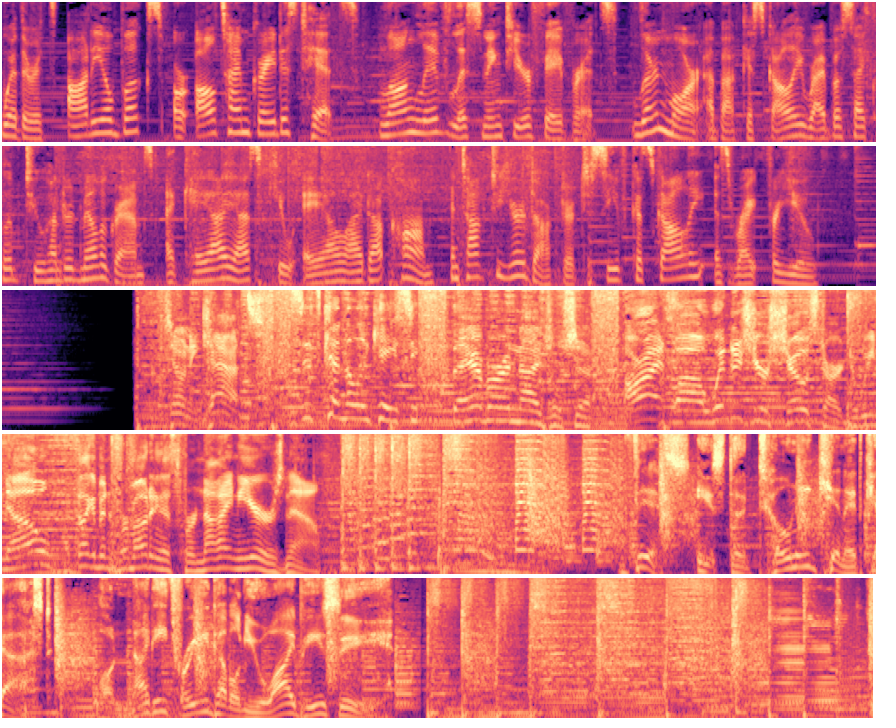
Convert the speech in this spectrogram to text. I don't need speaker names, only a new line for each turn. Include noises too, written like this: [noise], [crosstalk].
Whether it's audiobooks or all-time greatest hits, long live listening to your favorites. Learn more about Kisqali Ribociclib 200 milligrams at kisqali.com and talk to your doctor to see if Kisqali is right for you.
Tony Katz.
It's Kendall and Casey.
The Amber and Nigel show.
All right, well, when does your show start? Do we know? I feel like I've been promoting this for nine years now.
This is the Tony Kinnett Cast on 93 WIBC.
